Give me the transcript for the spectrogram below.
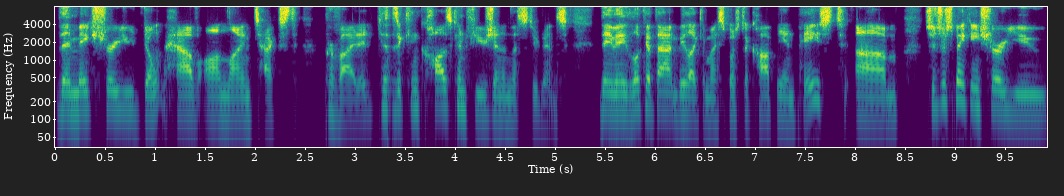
then make sure you don't have online text provided because it can cause confusion in the students. They may look at that and be like, am I supposed to copy and paste? Um, so just making sure you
